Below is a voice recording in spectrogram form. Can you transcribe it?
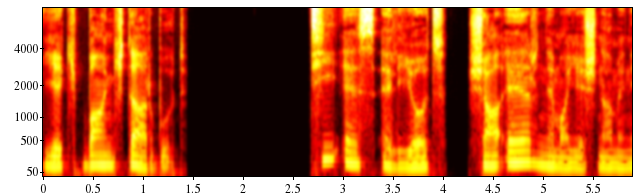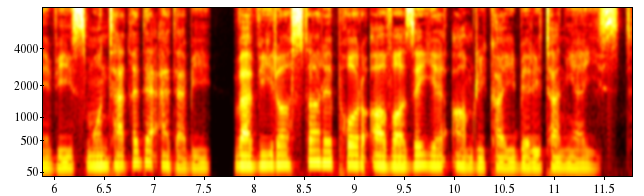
یک بانکدار بود. تی اس الیوت شاعر، نمایشنامه نویس، منتقد ادبی و ویراستار پرآوازه آمریکایی بریتانیایی است.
